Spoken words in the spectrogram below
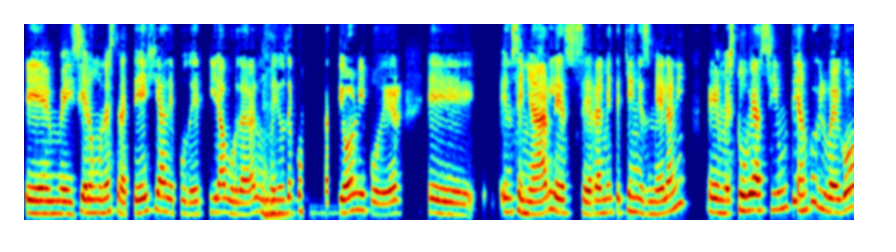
Eh, me hicieron una estrategia de poder ir a abordar a los medios de comunicación y poder eh, enseñarles realmente quién es Melanie. me estuve así un tiempo y luego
